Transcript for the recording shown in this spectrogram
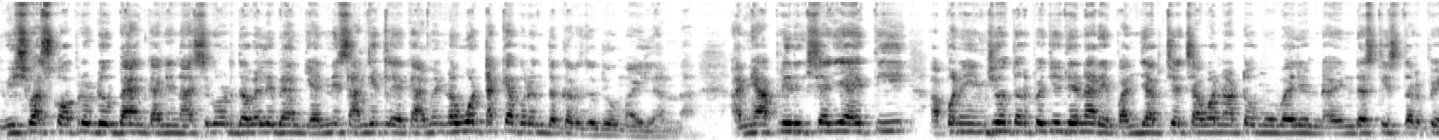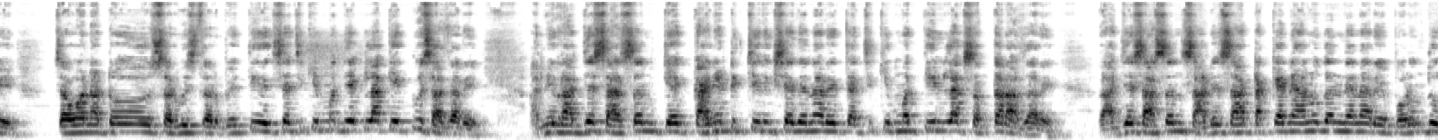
विश्वास कॉपरेटिव्ह बँक आणि नाशिक रोड दवली बँक यांनी सांगितले की आम्ही नव्वद टक्क्यापर्यंत कर्ज देऊ महिलांना. आणि आपली रिक्षा जी आहे ती आपण एनजीओ तर्फे जी देणार आहे पंजाबचे चव्हाण ऑटो मोबाईल इंडस्ट्रीज तर्फे चव्हाण ऑटो सर्व्हिस तर्फे ती रिक्षाची किंमत एक लाख एकवीस हजार आहे. आणि राज्य शासन कायनेटिकची रिक्षा देणार आहे त्याची किंमत तीन लाख सत्तर हजार आहे. राज्य शासन साडेसहा टक्क्याने अनुदान देणार आहे परंतु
